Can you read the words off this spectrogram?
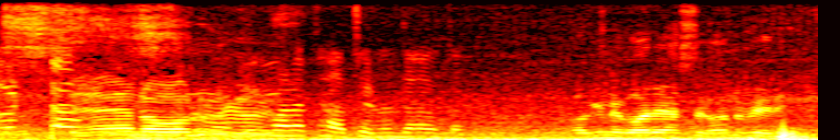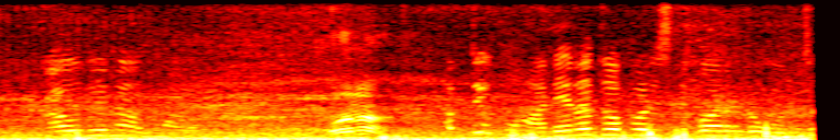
टक। सानो मलाई थाहा छैन अघि नै गरे जस्तो गर्नु फेरि आउँदैन अब मलाई भन अब त्यो भनेर जबरजस्ती गरेर हुन्छ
